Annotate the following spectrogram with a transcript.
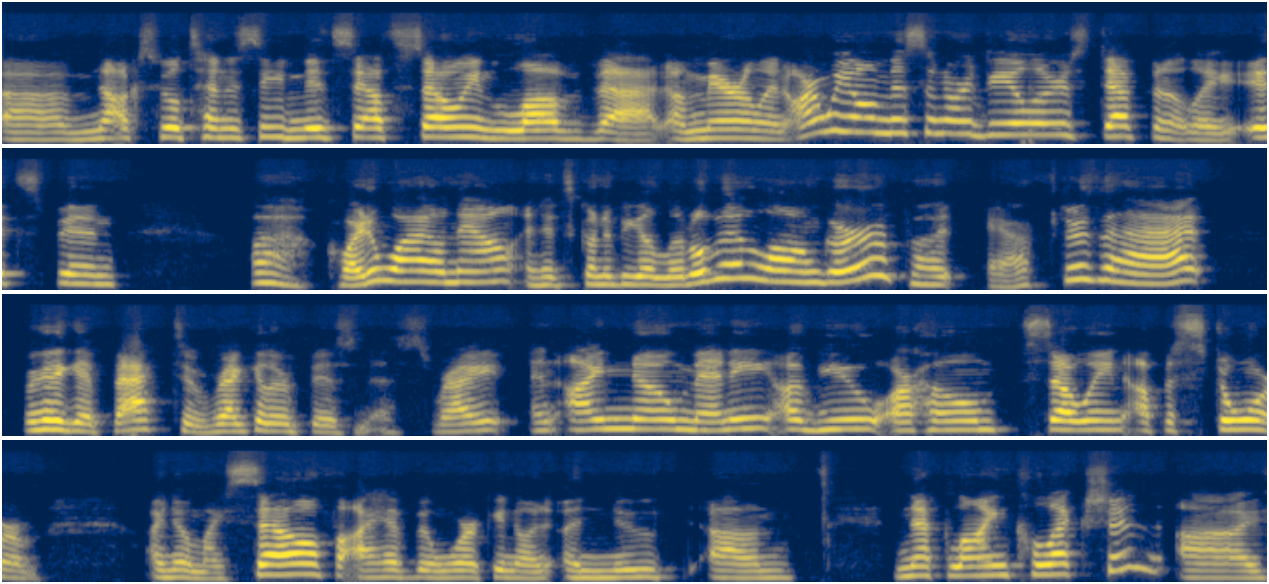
um, Knoxville, Tennessee, Mid South Sewing. Love that. Uh, Maryland. Aren't we all missing our dealers? Definitely. It's been uh, quite a while now, and it's going to be a little bit longer. But after that, we're going to get back to regular business, right? And I know many of you are home sewing up a storm. I know myself, I have been working on a new um, neckline collection. I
